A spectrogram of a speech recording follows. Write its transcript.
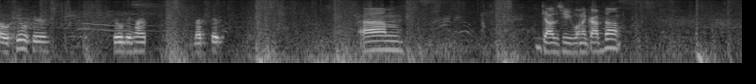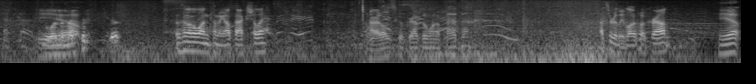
Oh, heal here. Heal behind. Medkit. um, guys, you want to grab that? You want the Yeah. There's another one coming up actually. Alright, I'll just go grab the one up ahead then. That's a really low hook route. Yep.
